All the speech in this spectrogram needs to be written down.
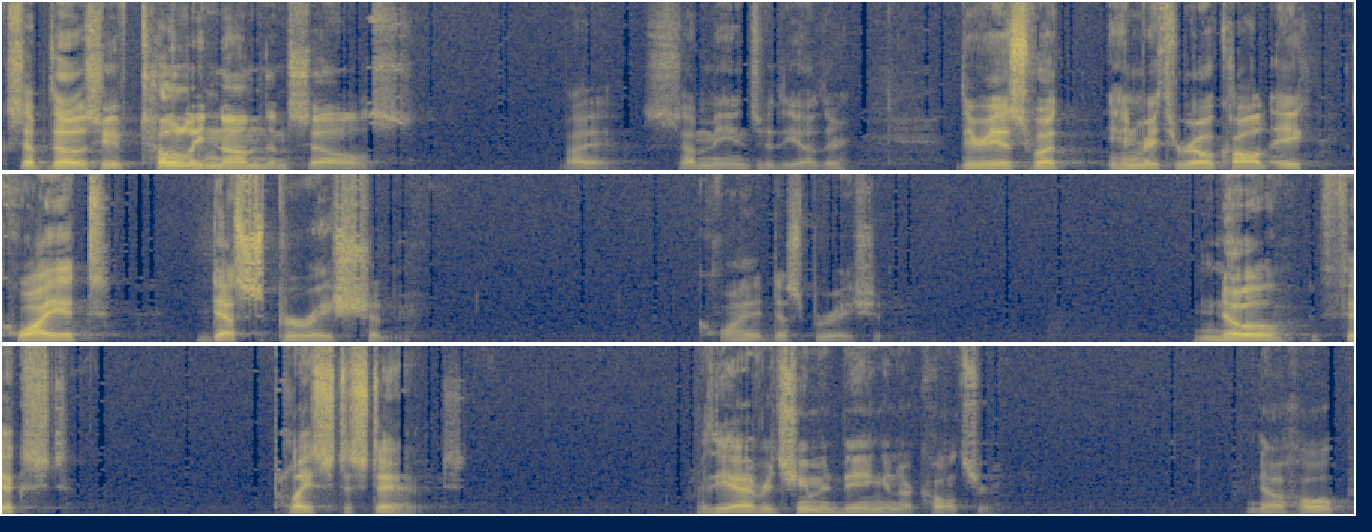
except those who have totally numbed themselves by some means or the other, there is what Henry Thoreau called a quiet desperation quiet desperation. No fixed place to stand for the average human being in our culture. No hope,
